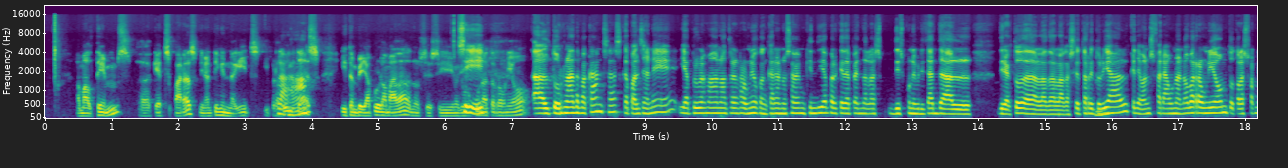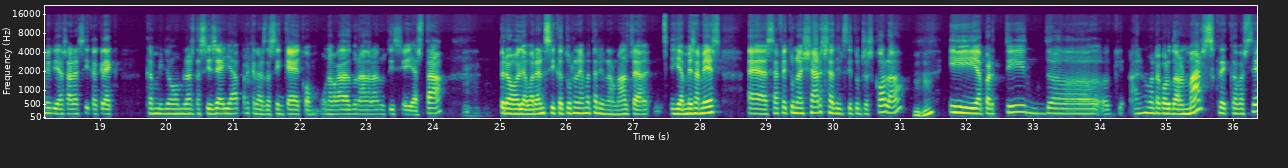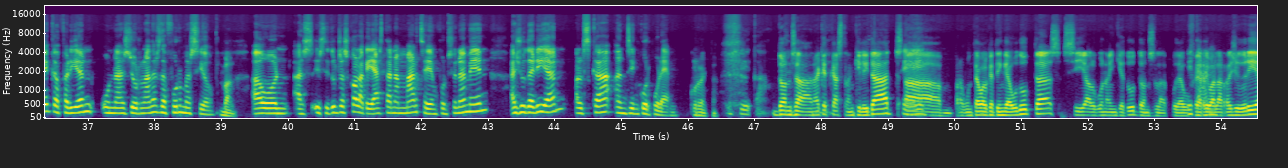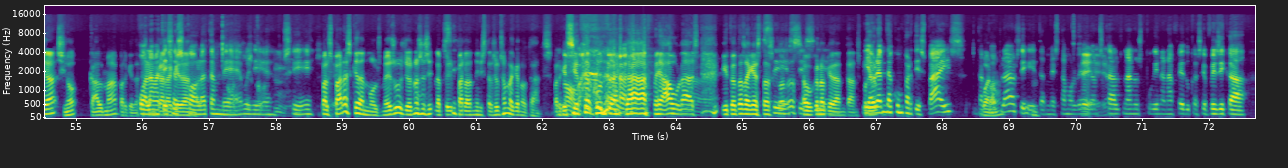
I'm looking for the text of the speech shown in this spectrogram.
amb el temps, eh, aquests pares aniran tinguent neguits i preguntes i també hi ha programada, no sé si m'equivoco, Sí. una altra reunió al tornar de vacances, cap al gener, hi ha programada una altra reunió que encara no sabem quin dia perquè depèn de la disponibilitat del director de la delegació territorial, que llavors farà una nova reunió amb totes les famílies. Ara sí que crec que millor amb les de sisè ja, perquè les de cinquè, com una vegada donada la notícia, ja està. Mhm. Però llavors sí que tornarem a tenir una altra. I a més a més, eh, s'ha fet una xarxa d'instituts escola Uh -huh. i a partir de, ara no me'n recordo, del març, crec que va ser, que farien unes jornades de formació Val. a on els instituts d'escola que ja estan en marxa i en funcionament ajudarien els que ens incorporem. Correcte. O sigui que... Doncs en aquest cas, tranquil·litat. Sí. Uh, pregunteu el que tingueu dubtes. Si hi ha alguna inquietud, doncs la podeu I fer tant. arribar a la regidoria. Si no, calma, perquè de fet O a la mateixa queden... escola també, eh? Vull dir, escola. sí. Pels pares queden molts mesos. Jo no sé si la, Sí. per l'administració em sembla que no tants. Perquè No. si hem de contractar, fer aules i totes aquestes Sí, coses, sí, segur que no sí. queden tants. I haurem de compartir espais del Bueno. poble, o sigui, Mm. també està molt bé Sí. doncs, que els nanos puguin anar a fer educació física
